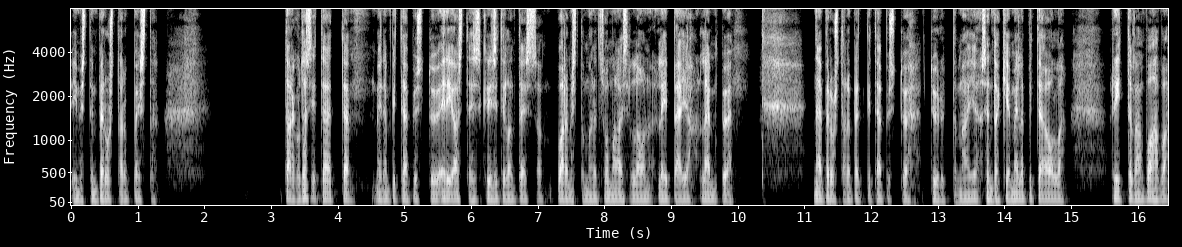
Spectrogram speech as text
ihmisten perustarpeista. Tarkoitan sitä, että meidän pitää pystyä eri asteisissa kriisitilanteissa varmistamaan, että suomalaisilla on leipää ja lämpöä. Nämä perustarpeet pitää pystyä tyydyttämään ja sen takia meillä pitää olla riittävän vahva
